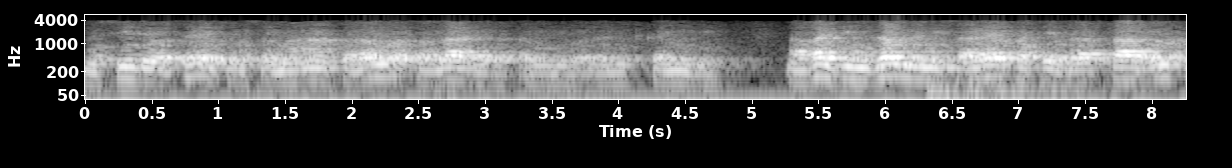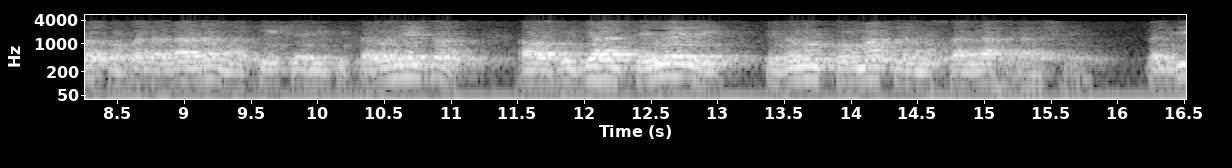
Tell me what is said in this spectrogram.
نصیب ہوتے کہ مسلمانان کرو اور رسولی ولا نتکنی دی جنزو نمی سارے پتی کا مکی شریفی تولے دو تیوے کہ زمان کومک لمسلح راشے بلدی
